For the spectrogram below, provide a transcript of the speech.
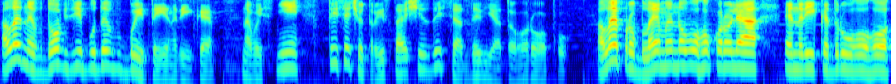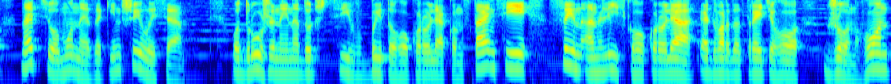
але невдовзі буде вбитий Енріке навесні 1369 року. Але проблеми нового короля Енріке II на цьому не закінчилися. Одружений на дочці вбитого короля Констанції, син англійського короля Едварда III Джон Гонд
